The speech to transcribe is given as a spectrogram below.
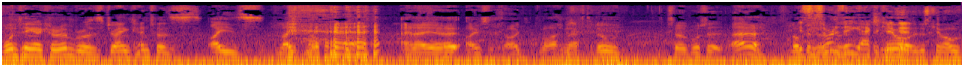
one thing I can remember was Joanne Cantwell's eyes lighting up, and I, uh, I was like, oh, what am I have to do? So, but uh, uh, look, it's the it- sort of thing it actually came that, out, it just came out.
